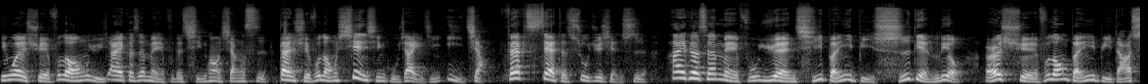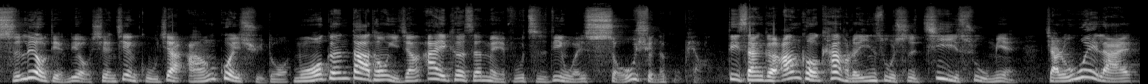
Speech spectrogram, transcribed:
因为雪佛龙与埃克森美孚的情况相似，但雪佛龙现行股价已经溢价。FactSet 数据显示，艾克森美孚远期本益比十点六，而雪佛龙本益比达十六点六，显见股价昂贵许多。摩根大通已将艾克森美孚指定为首选的股票。第三个 Uncle 看好的因素是技术面。假如未来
